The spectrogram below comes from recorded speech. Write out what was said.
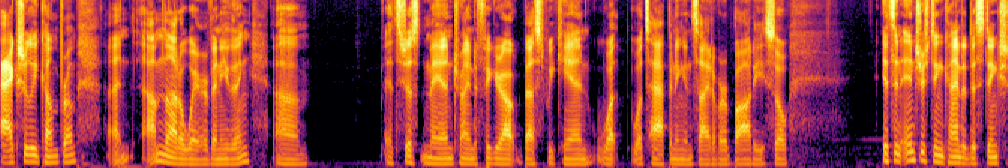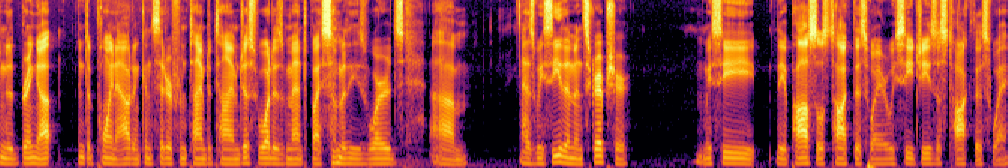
actually come from? And I'm not aware of anything. Um, it's just man trying to figure out best we can what what's happening inside of our body. So it's an interesting kind of distinction to bring up and to point out and consider from time to time just what is meant by some of these words um, as we see them in Scripture. We see the apostles talk this way, or we see Jesus talk this way.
